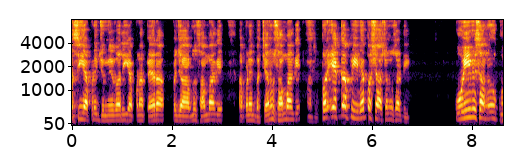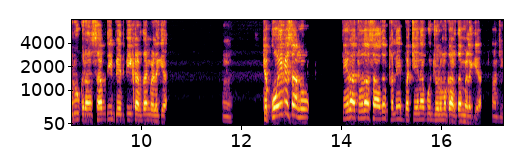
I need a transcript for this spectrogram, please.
ਅਸੀਂ ਆਪਣੀ ਜ਼ਿੰਮੇਵਾਰੀ ਆਪਣਾ ਪਹਿਰਾ ਪੰਜਾਬ ਨੂੰ ਸਾਂਭਾਂਗੇ ਆਪਣੇ ਬੱਚਿਆਂ ਨੂੰ ਸਾਂਭਾਂਗੇ। ਪਰ ਇੱਕ ਅਪੀਲ ਹੈ ਪ੍ਰਸ਼ਾਸਨ ਨੂੰ ਸਾਡੀ। ਕੋਈ ਵੀ ਸਾਨੂੰ ਗੁਰੂ ਗ੍ਰੰਥ ਸਾਹਿਬ ਦੀ ਬੇਦਬੀ ਕਰਦਾ ਮਿਲ ਗਿਆ। ਤੇ ਕੋਈ ਵੀ ਸਾਨੂੰ 13 14 ਸਾਲ ਦੇ ਥੱਲੇ ਬੱਚੇ ਨਾਲ ਕੋਈ ਜ਼ੁਲਮ ਕਰਦਾ ਮਿਲ ਗਿਆ। ਹਾਂਜੀ।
